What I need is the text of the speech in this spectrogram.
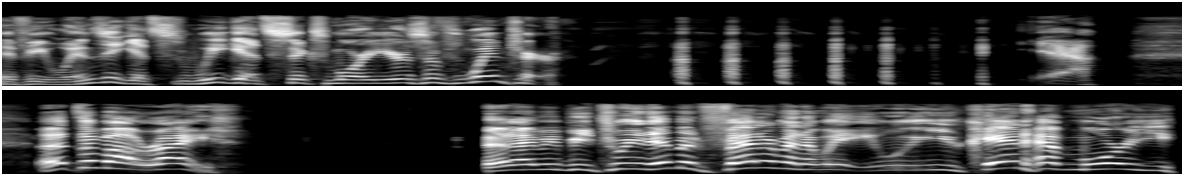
If he wins, he gets we get six more years of winter. yeah, that's about right. And I mean, between him and Fetterman, we, you can't have more. You,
